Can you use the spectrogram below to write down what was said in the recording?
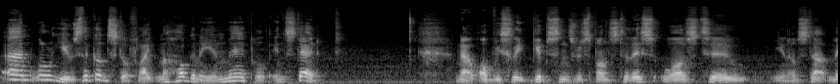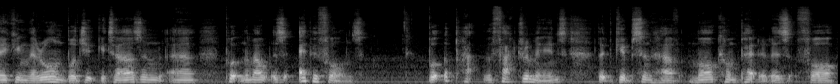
and we'll use the good stuff like mahogany and maple instead. Now, obviously, Gibson's response to this was to, you know, start making their own budget guitars and uh, putting them out as Epiphones. But the, the fact remains that Gibson have more competitors for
